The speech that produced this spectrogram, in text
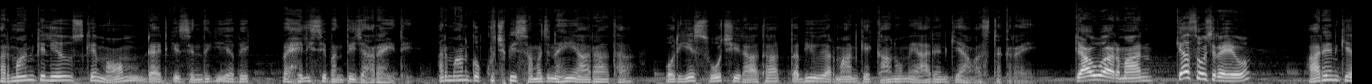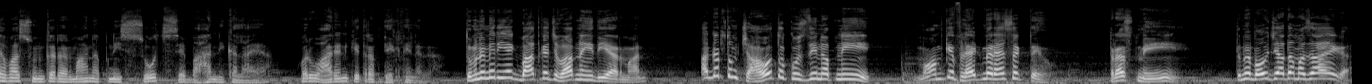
अरमान के लिए उसके मॉम डैड की ज़िंदगी अब एक पहली सी बनती जा रही थी। अरमान को कुछ भी समझ नहीं आ रहा था और ये सोच ही रहा था तभी अरमान के कानों में आर्यन की आवाज़ टकराई। क्या हुआ अरमान? क्या सोच रहे हो? आर्यन की आवाज़ सुनकर अरमान अपनी सोच से बाहर निकल आया और वो आर्यन की तरफ़ देखने लगा। तुमने मेरी एक बात का जवाब नहीं दिया, अरमान। अगर तुम चाहो तो कुछ दिन अपनी मॉम के फ्लैट में रह सकते हो। ट्रस्ट में तुम्हें बहुत ज़्यादा मज़ा आएगा।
